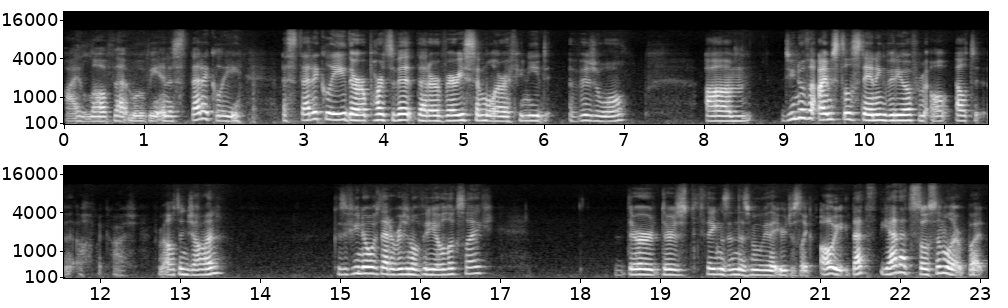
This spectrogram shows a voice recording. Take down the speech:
I love that movie and aesthetically aesthetically there are parts of it that are very similar if you need a visual um, do you know the I'm Still Standing video from El- Elton? Oh my gosh, from Elton John? Because if you know what that original video looks like, there there's things in this movie that you're just like, oh, that's yeah, that's so similar, but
